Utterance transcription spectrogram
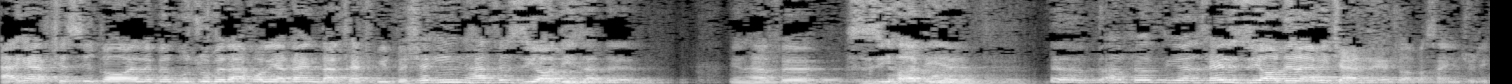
اگر کسی قائل به وجوب رفع الیدین در تکبیر بشه این حرف زیادی زده. این حرف زیادیه. حرف خیلی زیاده روی کرده انگار مثلا اینجوری.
